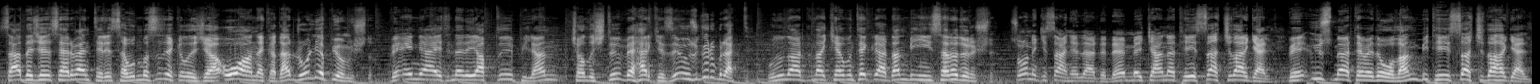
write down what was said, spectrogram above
Sadece Serventer'i savunmasız yakalayacağı o ana kadar rol yapıyormuştu. Ve en nihayetinde de yaptığı plan çalıştı ve herkesi özgür bıraktı. Bunun ardından Kevin tekrardan bir insana dönüştü. Sonraki sahnelerde de mekana tesisatçılar geldi. Ve üst mertebede olan bir tesisatçı daha geldi.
